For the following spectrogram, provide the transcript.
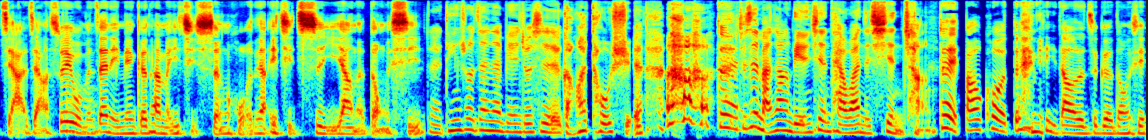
家这样。所以我们在里面跟他们一起生活，这样一起吃一样的东西。对，听说在那边就是赶快偷学，对，就是马上连线台湾的现场。对，包括对你提到的这个东西，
